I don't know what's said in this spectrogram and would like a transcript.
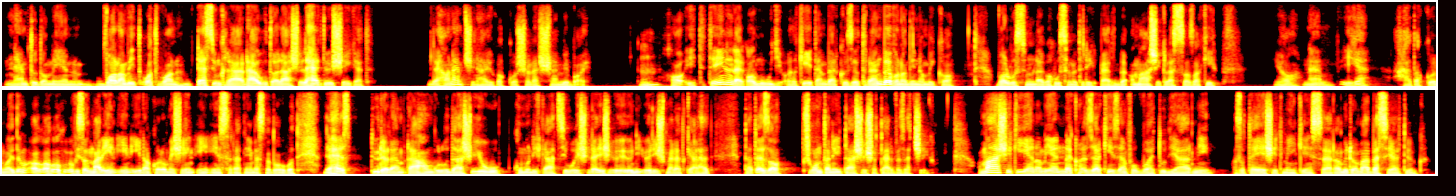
nem tudom én, valamit ott van, teszünk rá ráutalás lehetőséget, de ha nem csináljuk, akkor se lesz semmi baj. Uh-huh. Ha itt tényleg amúgy a két ember között rendben van a dinamika, valószínűleg a 25. percben a másik lesz az, aki, ja, nem, igen, hát akkor majd, viszont már én, én, én akarom, és én, én, én szeretném ezt a dolgot. De ehhez türelem, ráhangolódás, jó kommunikáció és, és ön, önismeret kellhet. Tehát ez a spontanitás és a tervezettség. A másik ilyen, ami ennek ezzel kézenfogva tud járni, az a teljesítménykényszer, amiről már beszéltünk.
